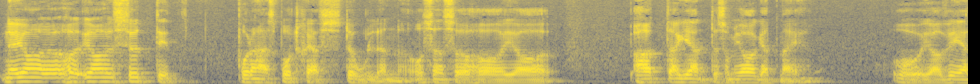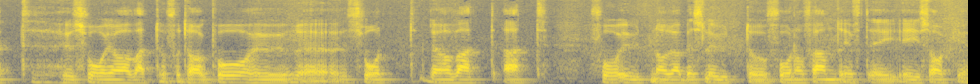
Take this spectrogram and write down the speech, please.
när jag, jag har suttit på den här sportchefsstolen och sen så har jag haft agenter som jagat mig. Och jag vet hur svår jag har varit att få tag på och hur eh, svårt det har varit att få ut några beslut och få någon framdrift i, i saker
